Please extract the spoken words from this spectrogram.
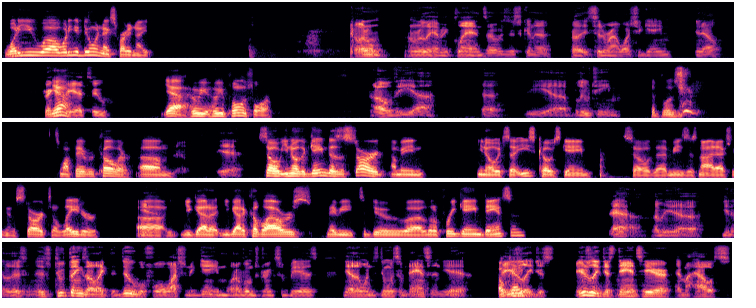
what are you uh, what are you doing next Friday night? I don't, I don't really have any plans. I was just gonna probably sit around watch a game. You know, drink Yeah. a beer too. Yeah, who you- who you pulling for? Oh, the uh, the the uh, blue team. The Blues. it's my favorite color. Um, Yeah, so you know the game doesn't start. I mean, you know it's a East Coast game, so that means it's not actually going to start till later. Yeah. Uh, you got a you got a couple hours maybe to do a little pregame dancing. yeah. I mean, uh, you know, there's there's two things I like to do before watching a game. One of them's drink some beers. The other one's doing some dancing. Yeah, I usually just I usually just dance here at my house.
